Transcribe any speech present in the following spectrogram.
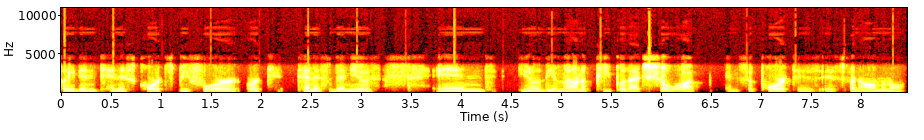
Played in tennis courts before or t- tennis venues, and you know the amount of people that show up and support is is phenomenal.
